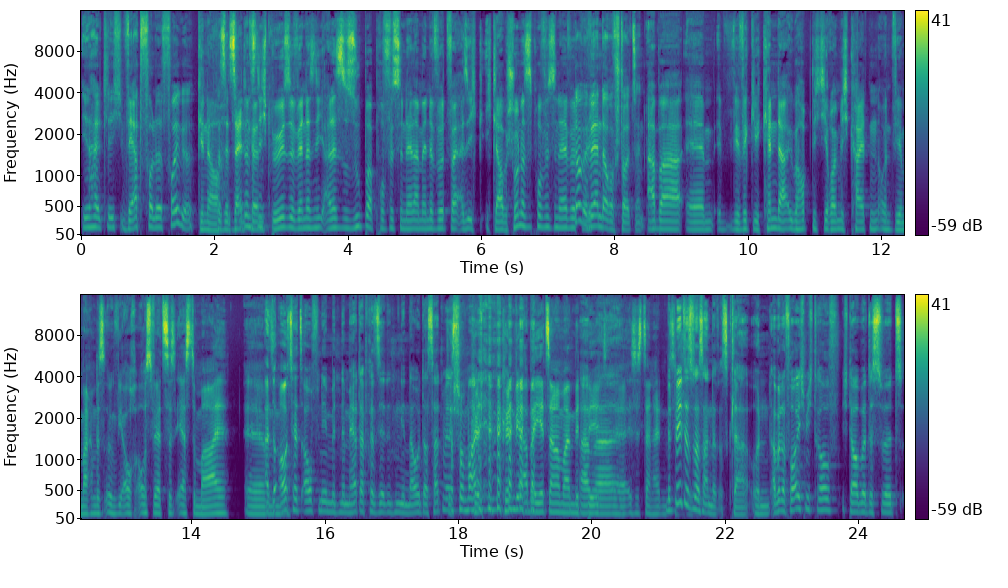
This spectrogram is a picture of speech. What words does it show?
inhaltlich wertvolle Folge Genau. Seid uns können. nicht böse, wenn das nicht alles so super professionell am Ende wird, weil, also ich, ich glaube schon, dass es professionell wird. Ja, wir weil, werden darauf stolz sein. aber ähm, wir, wir, wir kennen da überhaupt nicht die Räumlichkeiten und wir machen das irgendwie auch auswärts das erste Mal. Ähm, Also auswärts aufnehmen mit einem Hertha-Präsidenten, genau das hatten wir ja schon mal. können, können wir aber jetzt, sagen wir mal, mit Aber Bild äh, ist es dann halt ein Mit Bild ist was anderes, klar. Und aber da freue ich mich drauf. Ich glaube, das wird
